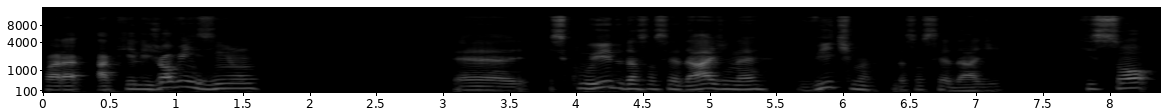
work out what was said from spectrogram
para aquele jovenzinho é, excluído da sociedade, né? Vítima da sociedade que só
